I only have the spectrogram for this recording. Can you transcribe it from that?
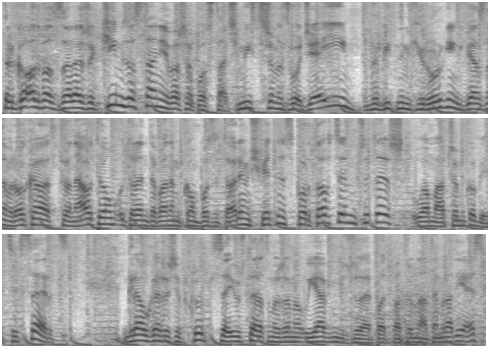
Tylko od Was zależy, kim zostanie Wasza postać. Mistrzem złodziei, wybitnym chirurgiem, gwiazdą rocka, astronautą, utalentowanym kompozytorem, świetnym sportowcem, czy też łamaczem kobiecych serc. Gra ukaże się wkrótce, już teraz możemy ujawnić, że pod patronatem Radia SK.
